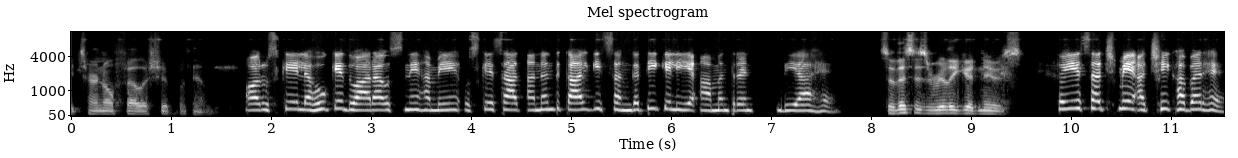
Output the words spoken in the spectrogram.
eternal fellowship with him. और उसके लहू के द्वारा उसने हमें उसके साथ अनंत काल की संगति के लिए आमंत्रण दिया है So this is really good news, तो ये सच में अच्छी खबर है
